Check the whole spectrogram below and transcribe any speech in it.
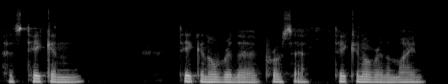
has taken taken over the process, taken over the mind.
